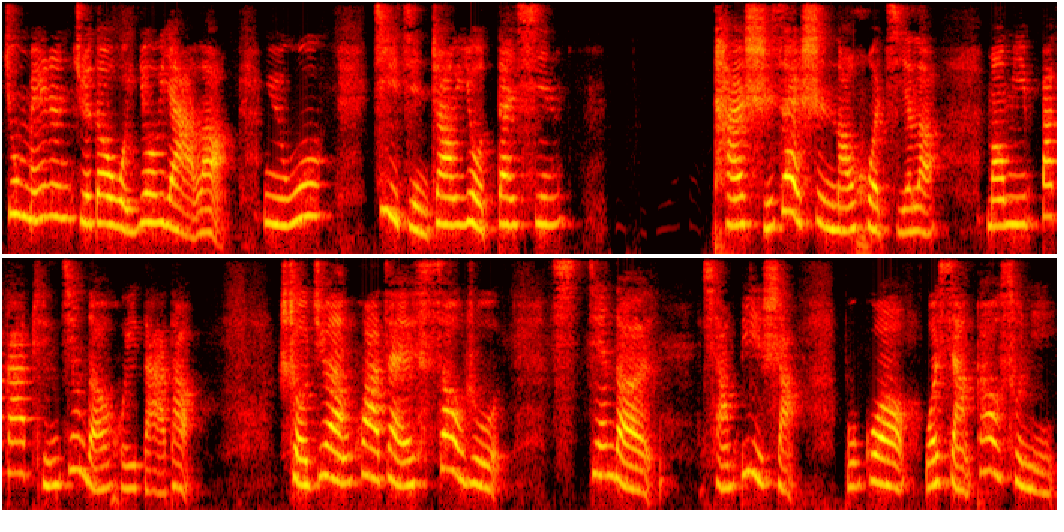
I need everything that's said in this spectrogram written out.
就没人觉得我优雅了。”女巫既紧张又担心，他实在是恼火极了。猫咪巴嘎平静地回答道：“手绢挂在扫帚间的。”墙壁上。不过，我想告诉你，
